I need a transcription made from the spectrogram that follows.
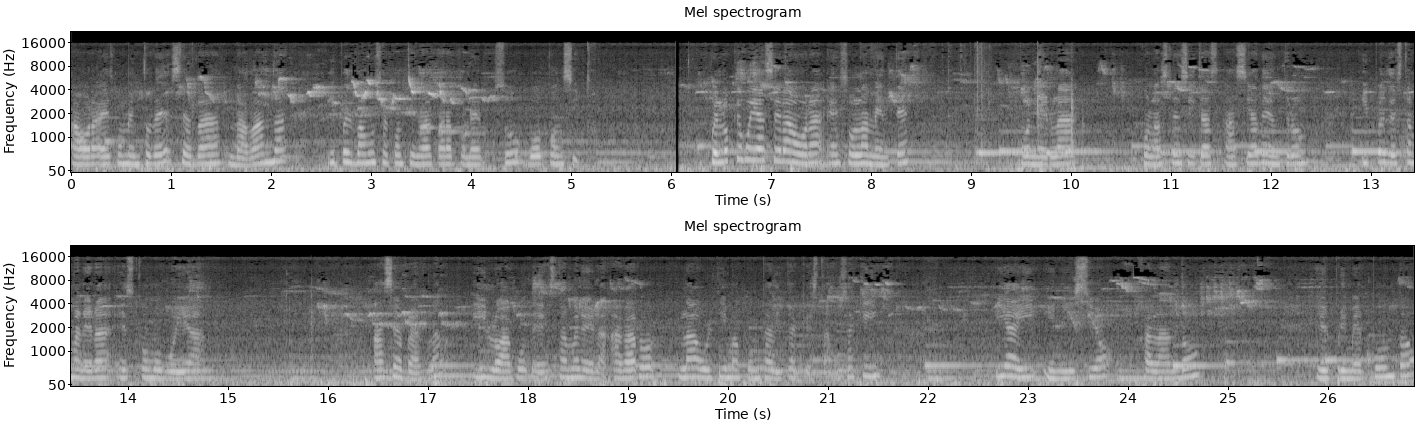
ahora es momento de cerrar la banda y pues vamos a continuar para poner su botoncito pues lo que voy a hacer ahora es solamente ponerla con las trencitas hacia adentro y pues de esta manera es como voy a, a cerrarla y lo hago de esta manera. Agarro la última puntadita que estamos aquí y ahí inicio jalando el primer punto.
